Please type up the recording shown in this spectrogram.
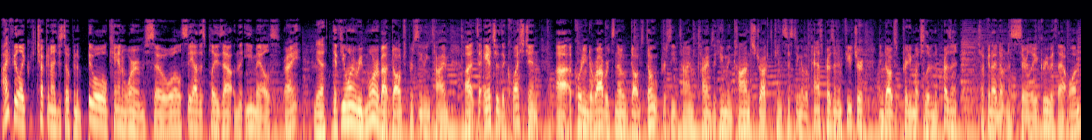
I feel like Chuck and I just opened a big old can of worms. So we'll see how this plays out in the emails, right? Yeah. If you want to read more about dogs perceiving time, uh, to answer the question, uh, according to Roberts, no, dogs don't perceive time. Time's a human construct consisting of a past, present, and future, and dogs pretty much live in the present. Chuck and I don't necessarily agree with that one.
